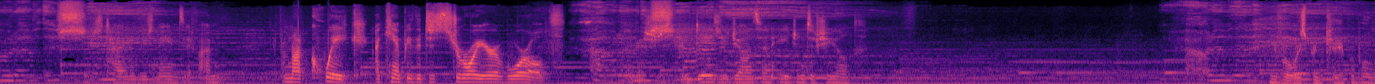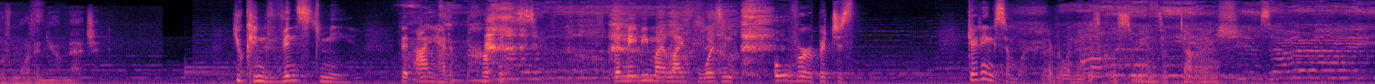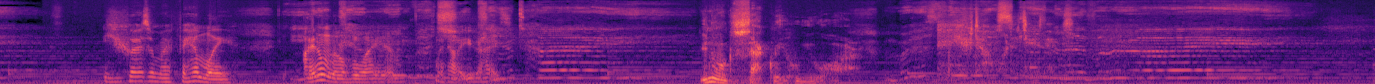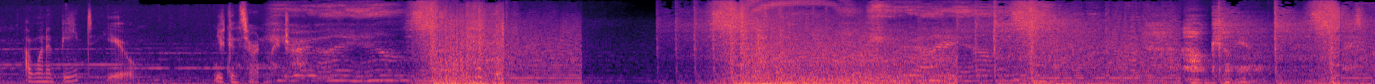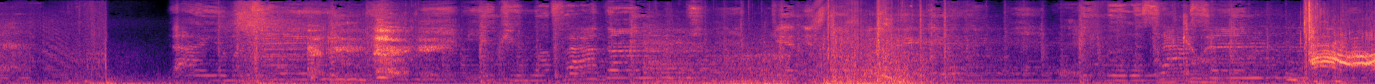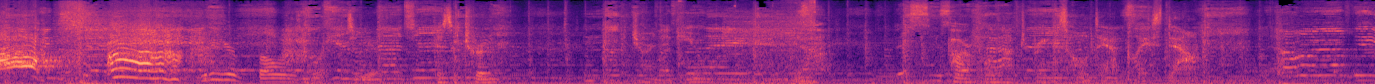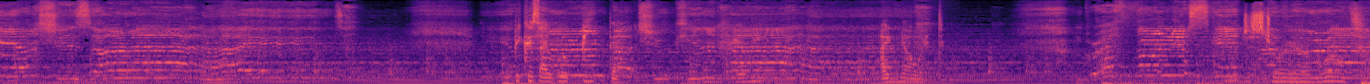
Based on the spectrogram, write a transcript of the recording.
I'm just tired of these names. If I'm if I'm not Quake, I can't be the destroyer of worlds. Maybe I should just be Daisy Johnson, Agents of S.H.I.E.L.D. You've always been capable of more than you imagined. You convinced me that I had a purpose. that maybe my life wasn't over, but just getting somewhere. Everyone who gets close to me ends up dying. You guys are my family. I don't know who I am without you guys. You know exactly who you are. You don't want to do this. I want to beat you. You can certainly try. Kill him. What are your bones worth to you? Is it true? You're an inhuman. Yeah. Powerful enough to bring this whole damn place down. Because I will beat them. You hear me? I know it. I'm the destroyer of worlds.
